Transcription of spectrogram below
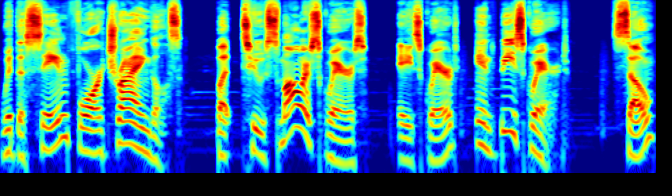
with the same four triangles, but two smaller squares, a squared and b squared. So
